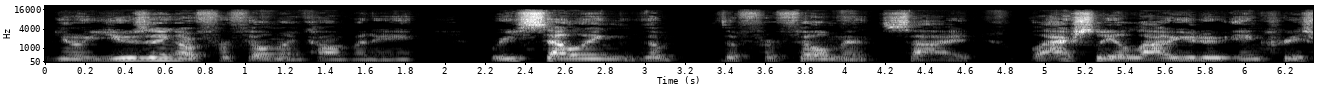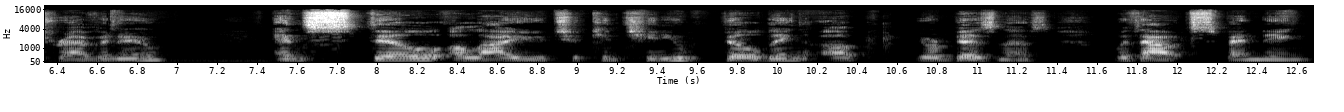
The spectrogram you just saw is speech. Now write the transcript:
you know, using a fulfillment company, reselling the, the fulfillment side will actually allow you to increase revenue and still allow you to continue building up your business without spending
